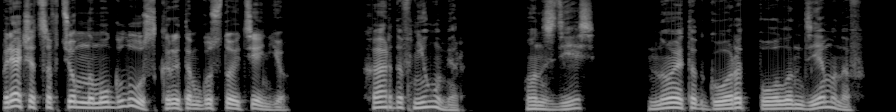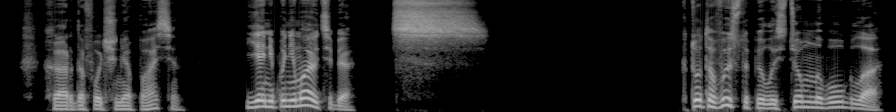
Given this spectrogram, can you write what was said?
прячется в темном углу, скрытом густой тенью. Хардов не умер. Он здесь. Но этот город полон демонов. Хардов очень опасен. Я не понимаю тебя. Кто-то выступил из темного угла.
